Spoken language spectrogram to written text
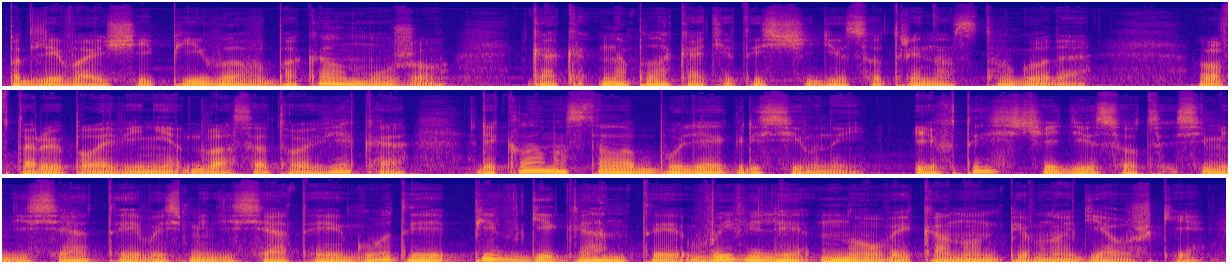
подливающей пиво в бокал мужу, как на плакате 1913 года. Во второй половине 20 века реклама стала более агрессивной, и в 1970-е 80-е годы пив-гиганты вывели новый канон пивной девушки –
